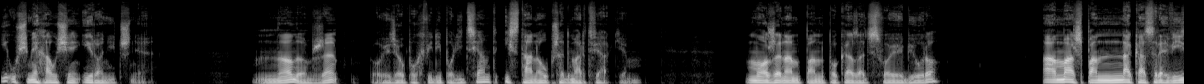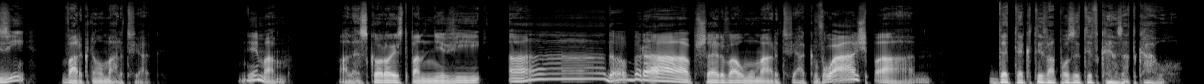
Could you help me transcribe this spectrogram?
i uśmiechał się ironicznie. No dobrze, powiedział po chwili policjant i stanął przed martwiakiem. Może nam pan pokazać swoje biuro? A masz pan nakaz rewizji? warknął martwiak. Nie mam, ale skoro jest pan nie wi... A, dobra, przerwał mu martwiak. Właś pan. Detektywa pozytywkę zatkało.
